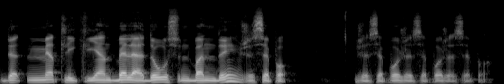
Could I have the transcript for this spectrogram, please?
de mettre les clients de Bellado sur une bonne idée? Je sais pas. Je sais pas, je sais pas, je sais pas.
